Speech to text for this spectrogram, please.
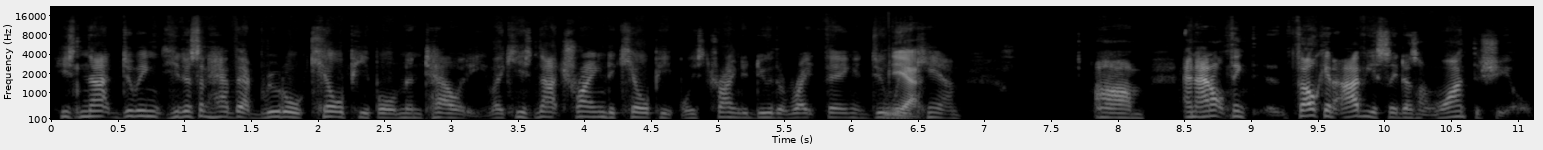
he's not doing. He doesn't have that brutal kill people mentality. Like he's not trying to kill people. He's trying to do the right thing and do what Yeah. he can. Um, and I don't think Falcon obviously doesn't want the shield.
